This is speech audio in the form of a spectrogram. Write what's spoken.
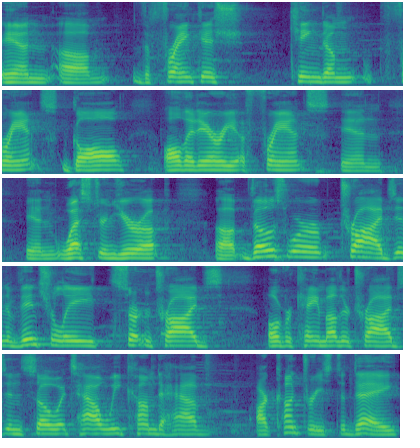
And um, the Frankish kingdom, France, Gaul, all that area of France in, in Western Europe, uh, those were tribes, and eventually certain tribes overcame other tribes, and so it's how we come to have our countries today,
